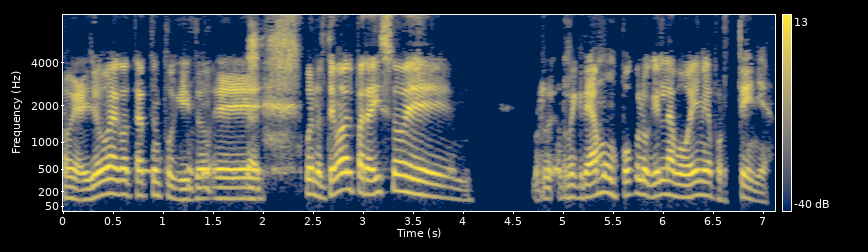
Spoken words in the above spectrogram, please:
Ok, yo voy a contarte un poquito. Eh, bueno, el tema del paraíso, eh, recreamos un poco lo que es la bohemia porteña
